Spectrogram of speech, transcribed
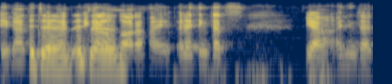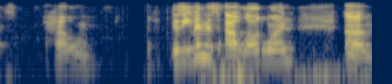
It got It did, got, it got a lot of hype, and I think that's yeah, I think that's how because even this outlawed one, um,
